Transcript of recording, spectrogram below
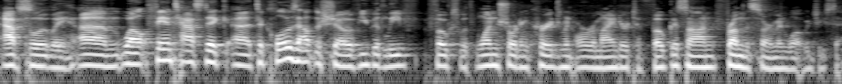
absolutely. Um, well, fantastic. Uh, to close out the show, if you could leave folks with one short encouragement or reminder to focus on from the sermon, what would you say?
